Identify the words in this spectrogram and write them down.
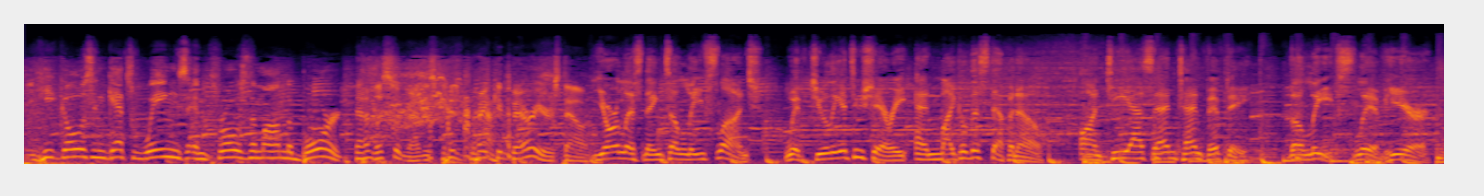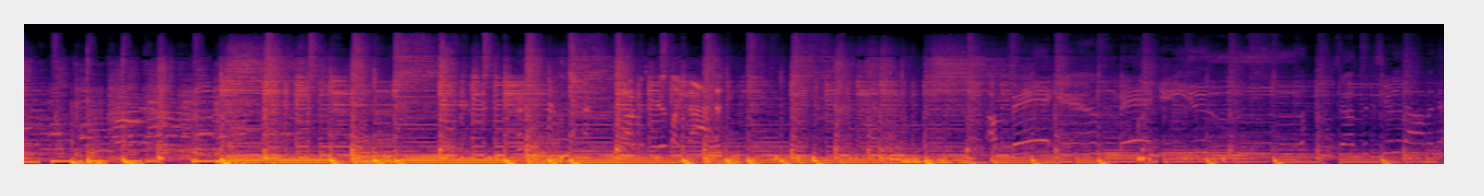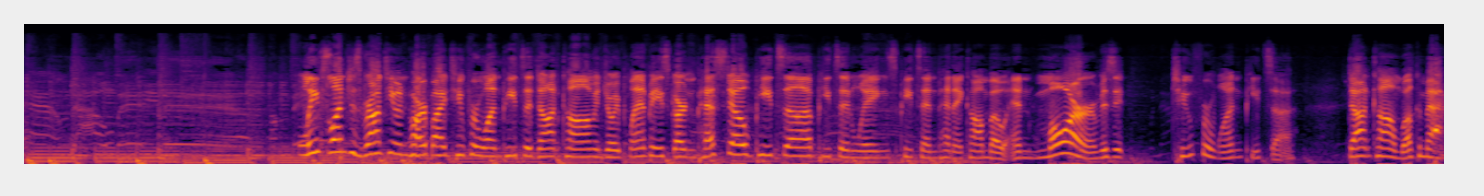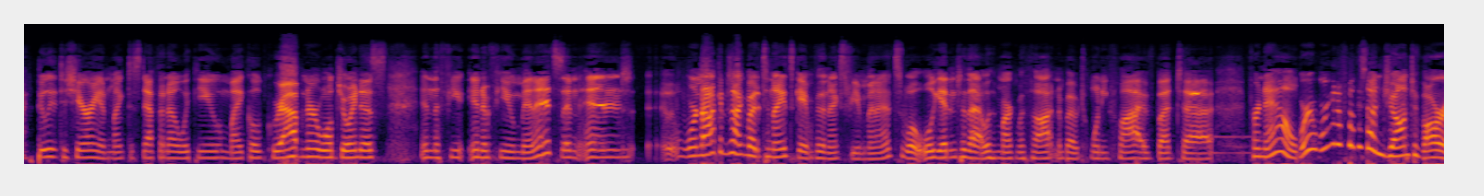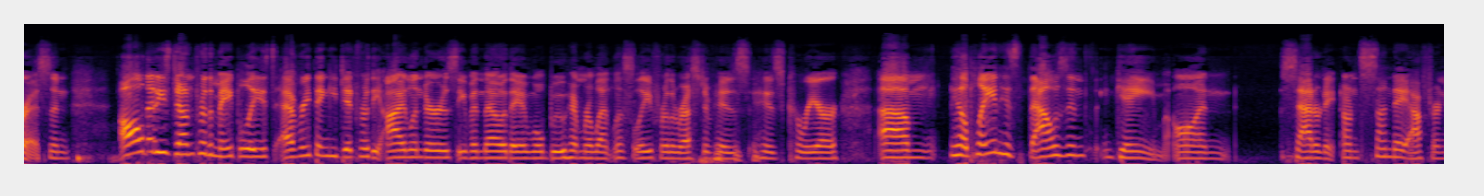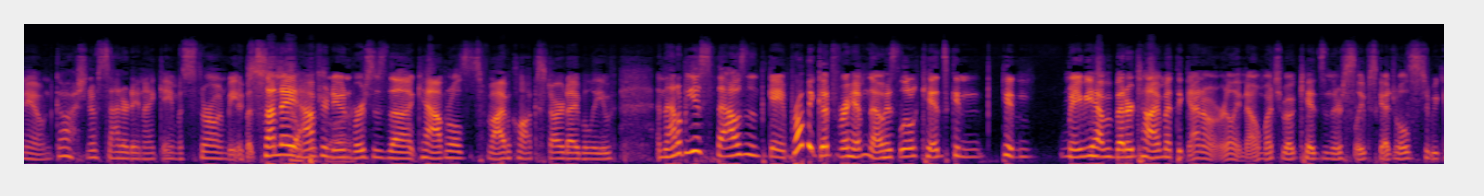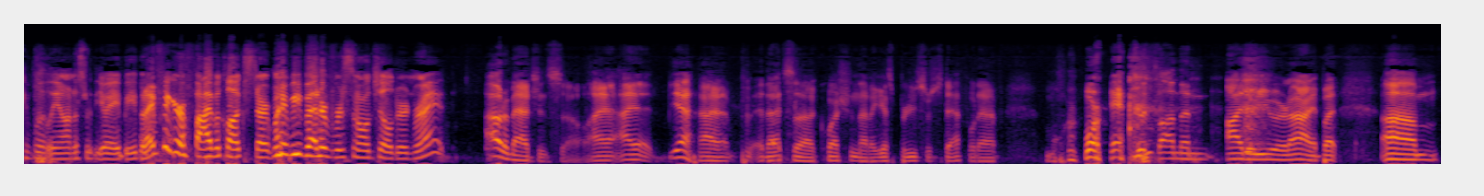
he goes and gets wings and throws them on the board. Now, listen, man, this guy's breaking barriers down. You're listening to Leafs Lunch with Julia Tocheri and Michael DeStefano on TSN 1050. The Leafs live here. Leafs Lunch is brought to you in part by 2for1pizza.com. Enjoy plant-based garden pesto, pizza, pizza and wings, pizza and penne combo, and more. Visit 2for1pizza.com. Welcome back. Julie Tocheri and Mike DeStefano with you. Michael Grabner will join us in the few, in a few minutes, and and we're not going to talk about tonight's game for the next few minutes. We'll we'll get into that with Mark Methot in about 25. But uh, for now, we're we're going to focus on John Tavares and all that he's done for the Maple Leafs, everything he did for the Islanders, even though they will boo him relentlessly for the rest of his his career. Um, he'll play in his thousandth game on Saturday on Sunday afternoon. Gosh, no Saturday night game is throwing me. It's but Sunday so afternoon versus the Capitals, it's five o'clock start, I believe, and that'll be his thousandth game. Probably good for him though. His little kids can can maybe have a better time at the. I don't really know much about kids and their sleep schedules, to be completely honest with you, AB. But I figure a five o'clock start might be better for small children, right? I would imagine so. I, I yeah, I, that's a question that I guess producer Steph would have more more answers on than either you or I. But um,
